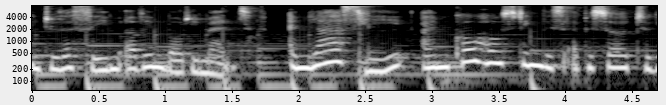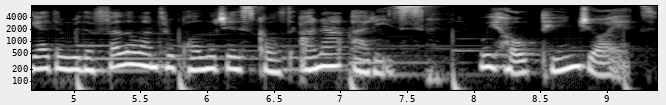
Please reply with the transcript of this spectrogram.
into the theme of embodiment. And lastly, I'm co hosting this episode together with a fellow anthropologist called Anna Aris. We hope you enjoy it.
